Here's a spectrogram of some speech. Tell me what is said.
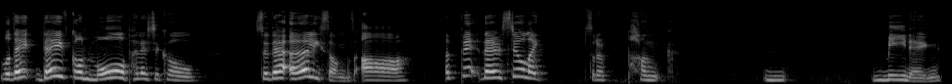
well, they they've gone more political. So their early songs are a bit. They're still like sort of punk m- meaning,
